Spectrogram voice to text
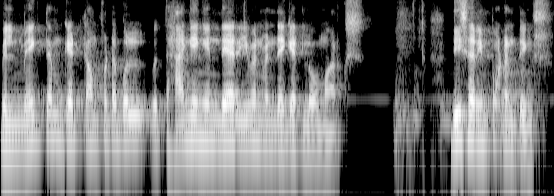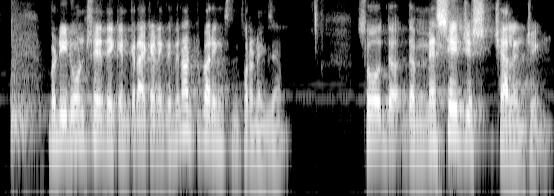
We'll make them get comfortable with hanging in there even when they get low marks. These are important things but you don't say they can crack an exam. We're not preparing them for an exam. So the, the message is challenging.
